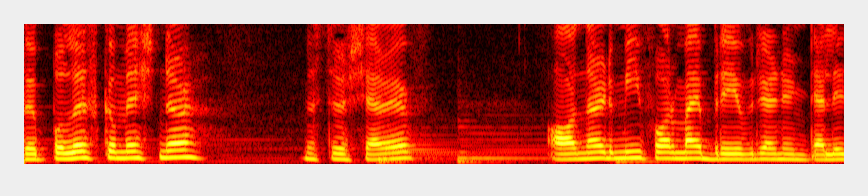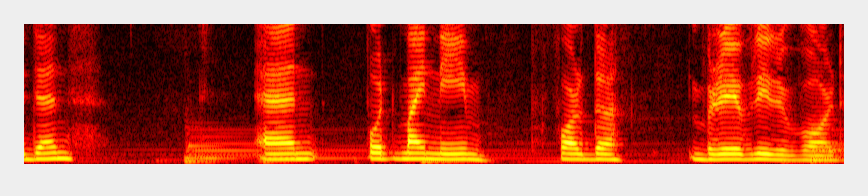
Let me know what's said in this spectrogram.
The police commissioner Mr. Sheriff honored me for my bravery and intelligence and put my name for the bravery reward.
